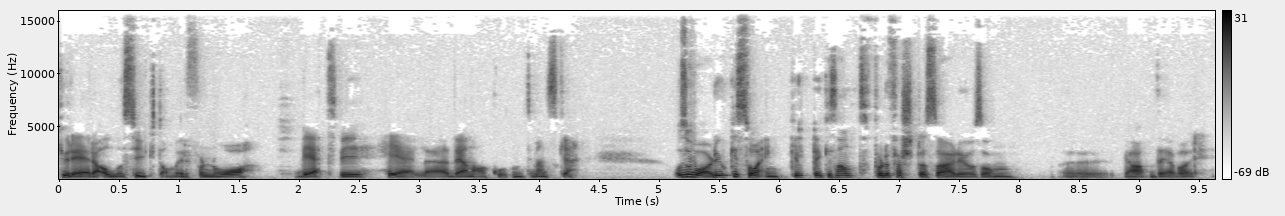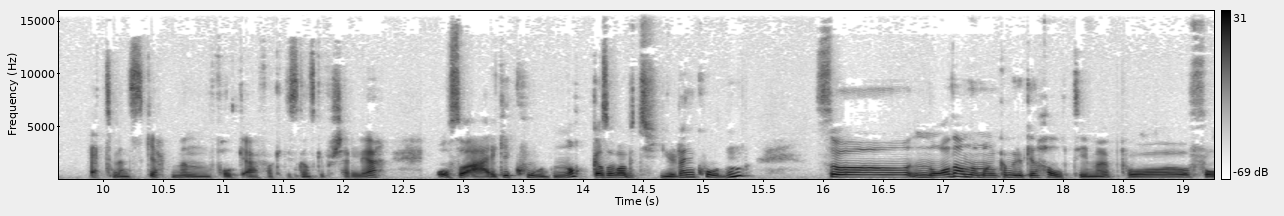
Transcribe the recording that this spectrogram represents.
kurere alle sykdommer, for nå vet vi hele DNA-koden til mennesket. Og så var det jo ikke så enkelt. ikke sant? For det første så er det jo sånn Ja, det var ett menneske, men folk er faktisk ganske forskjellige. Og så er ikke koden nok. Altså, hva betyr den koden? Så nå, da, når man kan bruke en halvtime på å få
